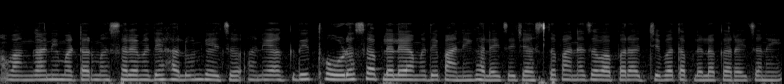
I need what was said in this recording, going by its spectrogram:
वांगा आणि मटार मसाल्यामध्ये हलवून घ्यायचं आणि अगदी थोडंसं आपल्याला यामध्ये पाणी घालायचं जास्त पाण्याचा वापर अजिबात आपल्याला करायचा नाही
